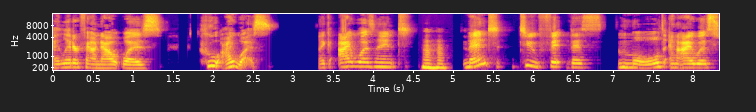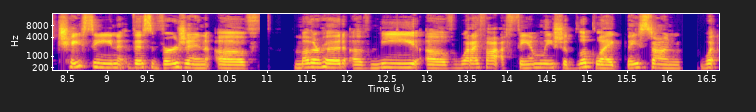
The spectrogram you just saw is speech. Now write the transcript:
I later found out was who I was. Like I wasn't mm-hmm. meant to fit this mold and I was chasing this version of motherhood of me of what I thought a family should look like based on what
